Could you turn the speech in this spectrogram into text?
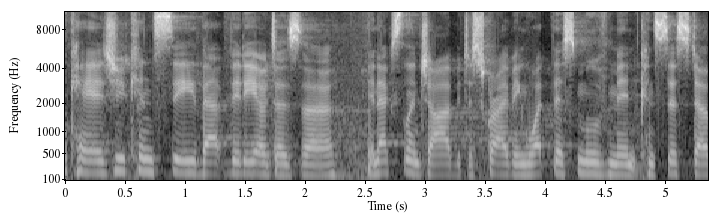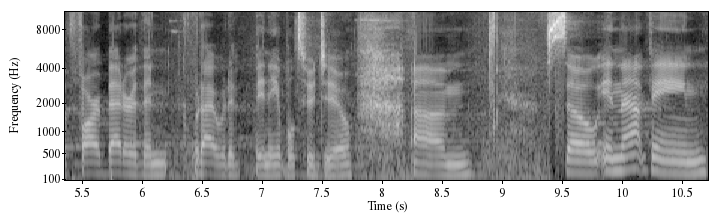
Okay, as you can see, that video does a, an excellent job at describing what this movement consists of, far better than what I would have been able to do. Um, so in that vein,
